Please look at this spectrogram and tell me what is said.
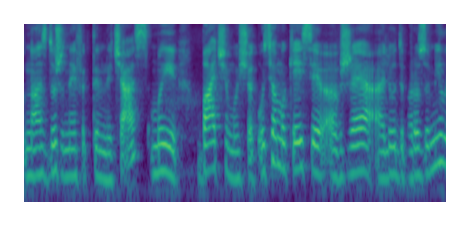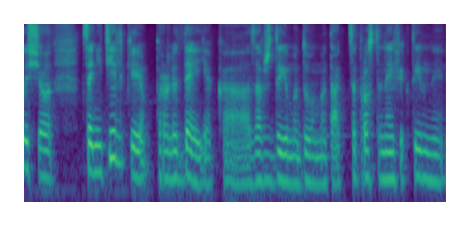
У нас дуже неефективний час. Ми бачимо, що у цьому кейсі вже люди розуміли, що це не тільки про людей, як завжди ми думаємо, так це просто неефективні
